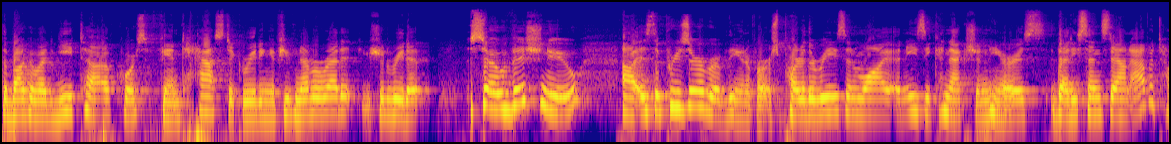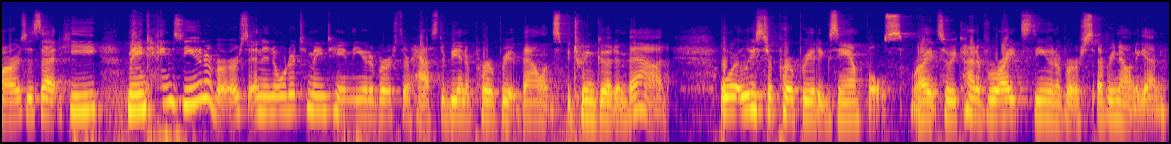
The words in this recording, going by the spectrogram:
the Bhagavad Gita, of course, fantastic reading. If you've never read it, you should read it. So, Vishnu uh, is the preserver of the universe. Part of the reason why an easy connection here is that he sends down avatars is that he maintains the universe, and in order to maintain the universe, there has to be an appropriate balance between good and bad, or at least appropriate examples, right? So he kind of rights the universe every now and again.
